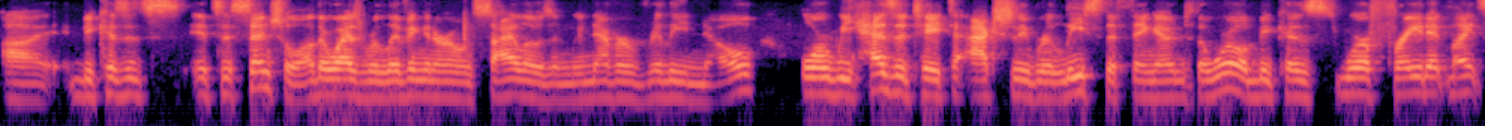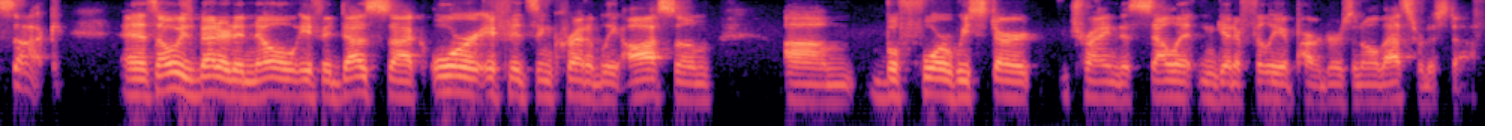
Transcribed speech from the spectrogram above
uh, because it's it's essential. Otherwise we're living in our own silos and we never really know or we hesitate to actually release the thing out into the world because we're afraid it might suck. And it's always better to know if it does suck or if it's incredibly awesome um, before we start trying to sell it and get affiliate partners and all that sort of stuff.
